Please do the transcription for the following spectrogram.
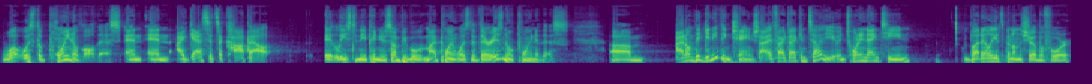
what was the point of all this? And and I guess it's a cop out, at least in the opinion of some people. But my point was that there is no point of this. Um, I don't think anything changed. I, in fact, I can tell you in 2019, Bud Elliott's been on the show before.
